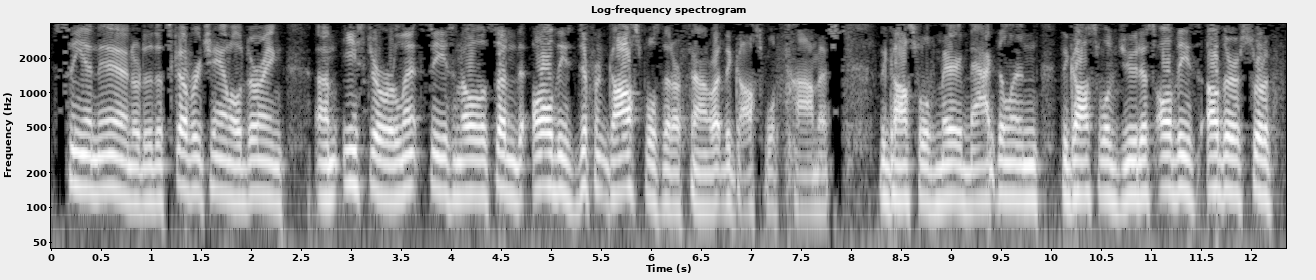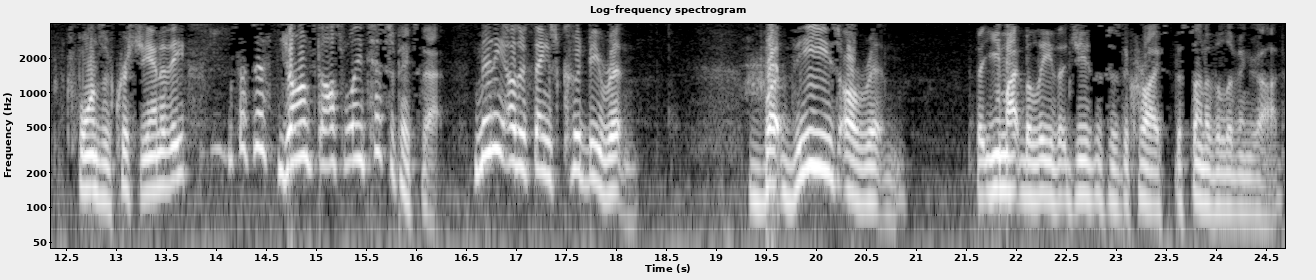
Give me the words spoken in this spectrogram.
CNN or the Discovery Channel during um, Easter or Lent season, all of a sudden all these different gospels that are found, right? The Gospel of Thomas, the Gospel of Mary Magdalene, the Gospel of Judas, all these other sort of forms of Christianity. It's as if John's Gospel anticipates that. Many other things could be written. But these are written that ye might believe that Jesus is the Christ, the Son of the living God.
